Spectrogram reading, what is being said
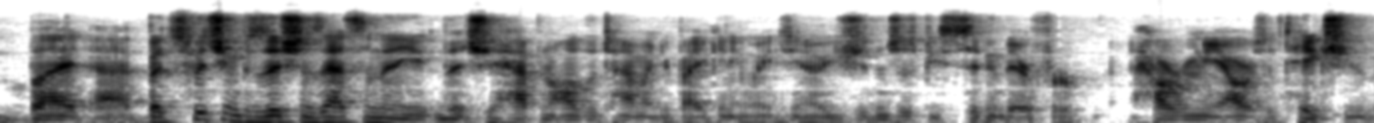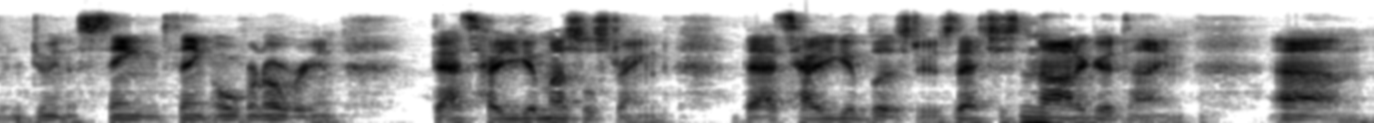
but uh, but switching positions, that's something that should happen all the time on your bike anyways. You know, you shouldn't just be sitting there for however many hours it takes you and doing the same thing over and over again. That's how you get muscle strained. That's how you get blisters. That's just not a good time. Um,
